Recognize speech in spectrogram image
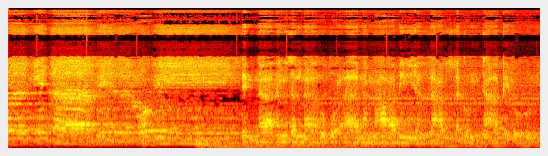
الكتاب المبين إنا أنزلناه قرآنا عربيا لعلكم تعقلون.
